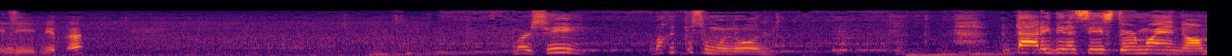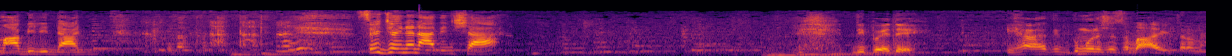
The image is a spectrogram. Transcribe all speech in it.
Ilinit ah. Marcy, bakit ka sumunod? Ang tari din ng sister mo eh, no? Mga abilidad. Sir, join na natin siya. Di pwede. Ihahatid ko muna siya sa bahay. Tara na.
